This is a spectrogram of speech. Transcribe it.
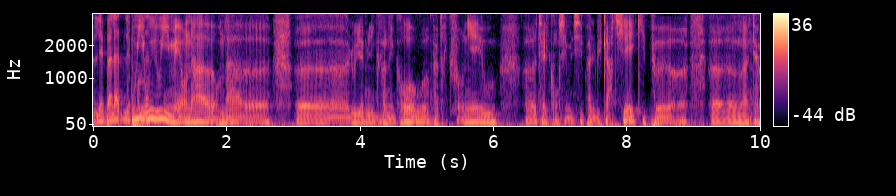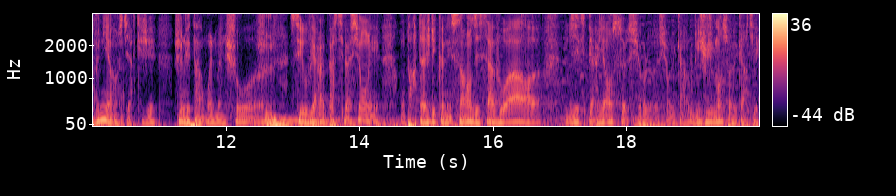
les balades, les Oui, oui, oui, mais on a, on a euh, Louis-Dominique Van ou Patrick Fournier ou euh, tel conseil municipal du quartier qui peut intervenir. C'est-à-dire que je ne vais pas un one-man show, c'est ouvert à la participation et on partage des connaissances, des savoirs, des expériences sur le, sur le, ou des jugements sur le quartier.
